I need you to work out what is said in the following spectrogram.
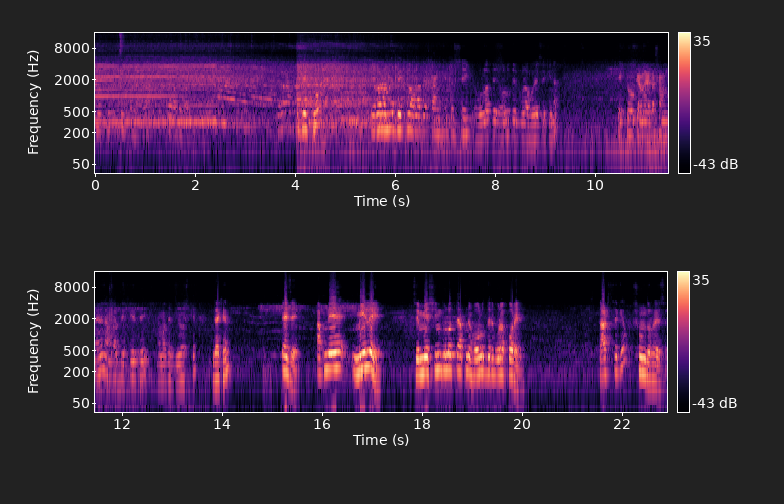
চোখ দেখব এবার আমরা দেখব আমাদের কাঙ্ক্ষিত সেই হলুদের হলুদের গুঁড়া হয়েছে কিনা। একটু ক্যামেরাটা সামনে নেন, আমরা দেখিয়ে দিই আমাদের ভিউয়ার্সকে। দেখেন, এই যে আপনি মিলে যে মেশিনগুলোতে আপনি হলুদের গুঁড়া করেন তার থেকেও সুন্দর হয়েছে।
